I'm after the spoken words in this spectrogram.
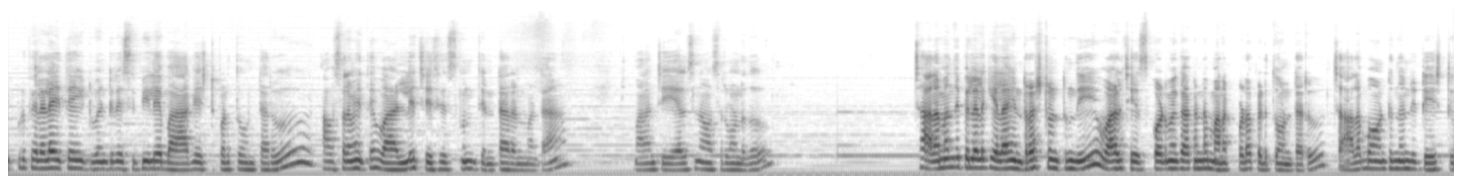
ఇప్పుడు పిల్లలైతే ఇటువంటి రెసిపీలే బాగా ఇష్టపడుతూ ఉంటారు. అవసరమైతే వాళ్ళే చేసేసుకుని తింటారనమాట మనం చేయాల్సిన అవసరం ఉండదు. చాలామంది పిల్లలకి ఎలా ఇంట్రెస్ట్ ఉంటుంది వాళ్ళు చేసుకోవడమే కాకుండా మనకు కూడా పెడుతూ ఉంటారు. చాలా బాగుంటుందండి టేస్ట్.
